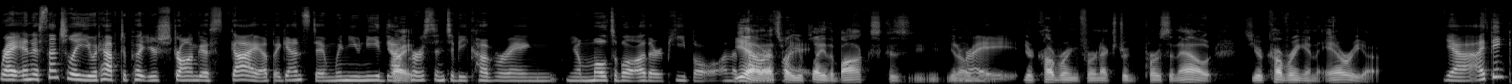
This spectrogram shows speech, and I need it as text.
Right. And essentially you would have to put your strongest guy up against him when you need that Right. person to be covering, you know, multiple other people on the Yeah, that's why you play. play the box because you know Right. you're covering for an extra person out, so you're covering an area. Yeah, I think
